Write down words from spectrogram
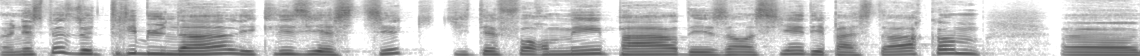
une espèce de tribunal ecclésiastique qui était formé par des anciens, des pasteurs, comme euh,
